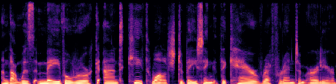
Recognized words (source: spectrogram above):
And that was Maeve O'Rourke and Keith Walsh debating the care referendum earlier.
